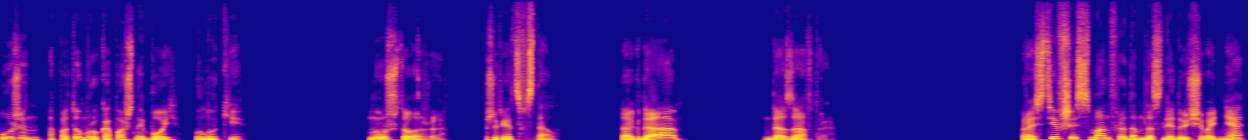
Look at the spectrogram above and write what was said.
ужин, а потом рукопашный бой у Луки». «Ну что же», — жрец встал. «Тогда до завтра». Простившись с Манфредом до следующего дня,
